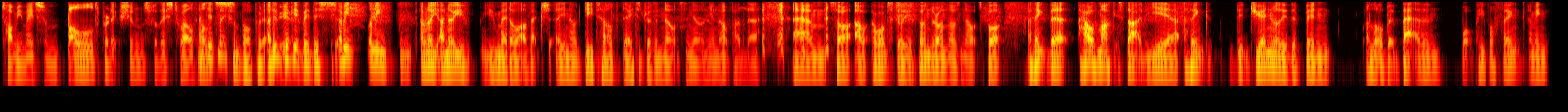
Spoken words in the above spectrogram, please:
Tom, you made some bold predictions for this twelve months. I did make some bold predict- I didn't think it'd be this. I mean, I mean, I know, I know you've you've made a lot of extra, you know, detailed data driven notes in your on your notepad there. Um, so I, I won't steal your thunder on those notes, but I think that how have markets started the year? I think that generally they've been a little bit better than what people think. I mean,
